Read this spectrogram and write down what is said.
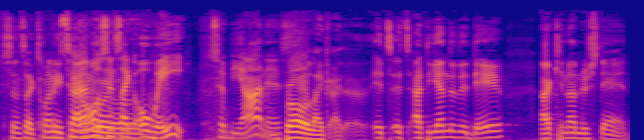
Since like 2010? No, or, since like 08, To be honest, bro. Like it's it's at the end of the day I can understand.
